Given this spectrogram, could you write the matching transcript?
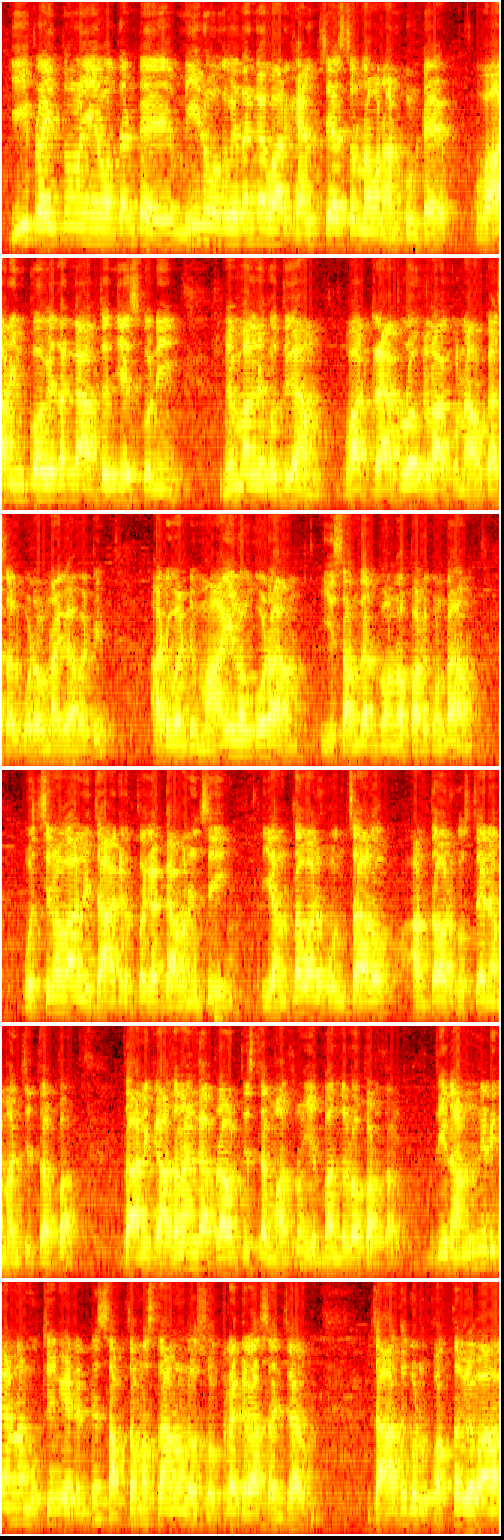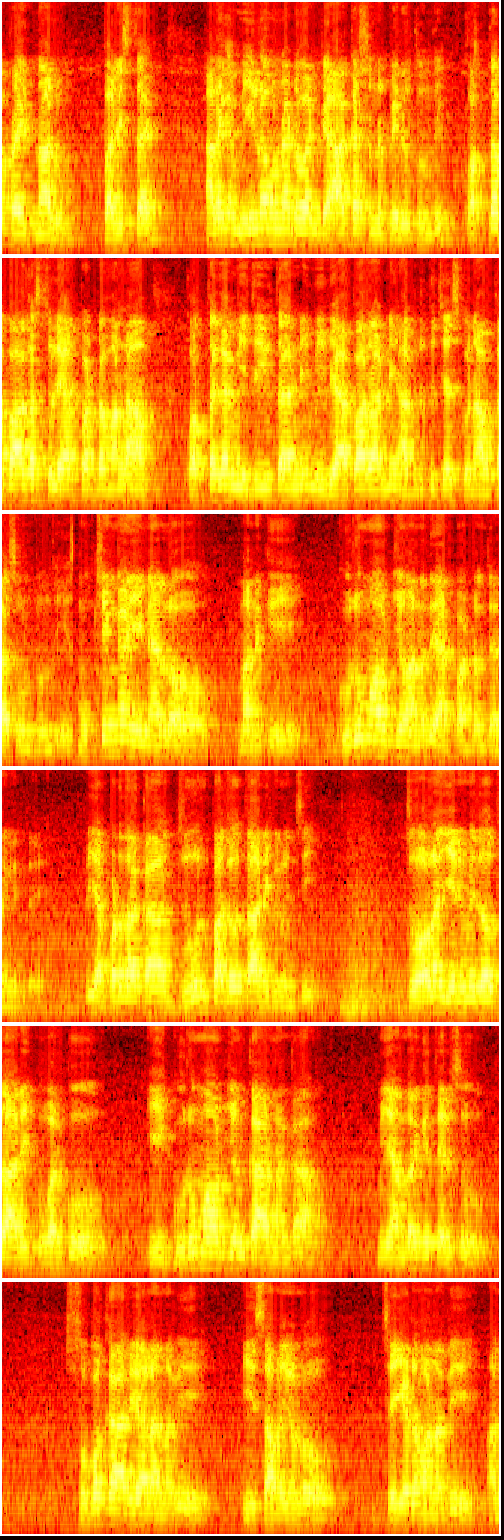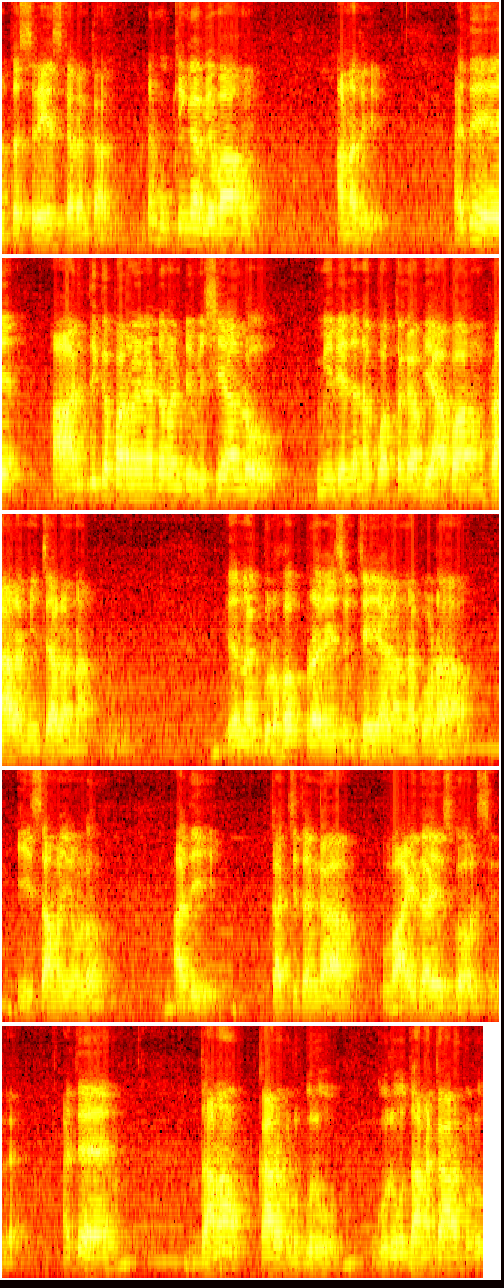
ఈ ప్రయత్నంలో ఏమవుతుందంటే మీరు ఒక విధంగా వారికి హెల్ప్ చేస్తున్నామని అనుకుంటే వారు ఇంకో విధంగా అర్థం చేసుకొని మిమ్మల్ని కొద్దిగా వారి ట్రాప్లోకి లాక్కునే అవకాశాలు కూడా ఉన్నాయి కాబట్టి అటువంటి మాయలో కూడా ఈ సందర్భంలో పడకుండా వచ్చిన వాళ్ళని జాగ్రత్తగా గమనించి ఎంతవరకు ఉంచాలో అంతవరకు వస్తేనే మంచిది తప్ప దానికి అదనంగా ప్రవర్తిస్తే మాత్రం ఇబ్బందుల్లో పడతారు. దీని అన్నిటికన్నా ముఖ్యంగా ఏంటంటే సప్తమ స్థానంలో శుక్రగ్రహ సంచారం జాతకుడు కొత్త వివాహ ప్రయత్నాలు ఫలిస్తాయి. అలాగే మీలో ఉన్నటువంటి ఆకర్షణ పెరుగుతుంది. కొత్త భాగస్తులు ఏర్పడడం వల్ల కొత్తగా మీ జీవితాన్ని మీ వ్యాపారాన్ని అభివృద్ధి చేసుకునే అవకాశం ఉంటుంది. ముఖ్యంగా ఈ నెలలో మనకి గురుమౌఢ్యం అన్నది ఏర్పడడం జరిగింది. ఎప్పటిదాకా జూన్ పదో తారీఖు నుంచి జూలై ఎనిమిదో తారీఖు వరకు ఈ గురుమౌర్యం కారణంగా మీ అందరికీ తెలుసు శుభకార్యాలు అన్నవి ఈ సమయంలో చేయడం అన్నది అంత శ్రేయస్కరం కాదు. అంటే ముఖ్యంగా వివాహం అన్నది. అయితే ఆర్థిక పరమైనటువంటి విషయాల్లో మీరు ఏదైనా కొత్తగా వ్యాపారం ప్రారంభించాలన్నా ఏదైనా గృహప్రవేశం చేయాలన్నా కూడా ఈ సమయంలో అది ఖచ్చితంగా వాయిదా వేసుకోవాల్సిందే. అయితే ధన కారకుడు గురువు. గురువు ధనకారకుడు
